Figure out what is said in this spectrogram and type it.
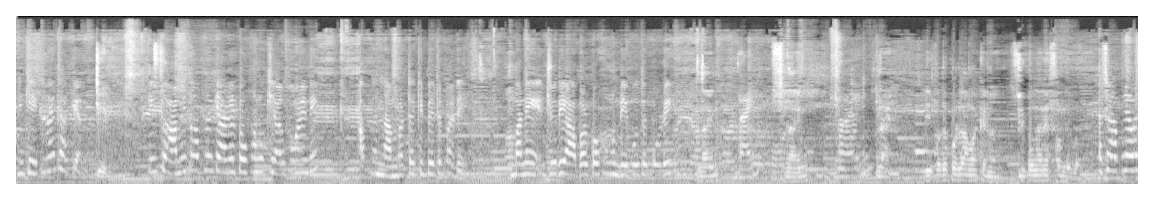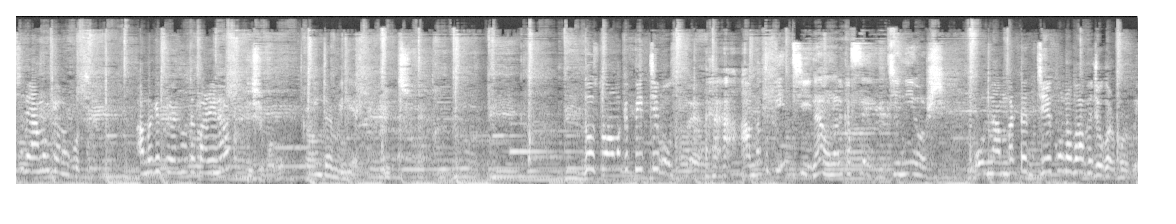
আপনি কি এখানে থাকেন? কিন্তু আমি তো আপনাকে আগে কখনো খেয়াল করিনি। আপনার নাম্বারটা কি পেতে পারি? মানে যদি আবার কখনো বিপদে পড়ি? নাই নাই বিপদে পড়লে আমাকে না ট্রিপল নাইনে ফোন দেবো আচ্ছা আপনি আমার সাথে এমন কেন করছেন? আমরা কি ফ্রেন্ড হতে পারি না? ইন্টারমিডিয়েট দোস্ত আমাকে পিচ্ছি বলছে। আমরা তো কিনছি না ওনার কাছে চিনিওস ওর। নাম্বারটা যে কোনো ভাবে জোগাড় করবে।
